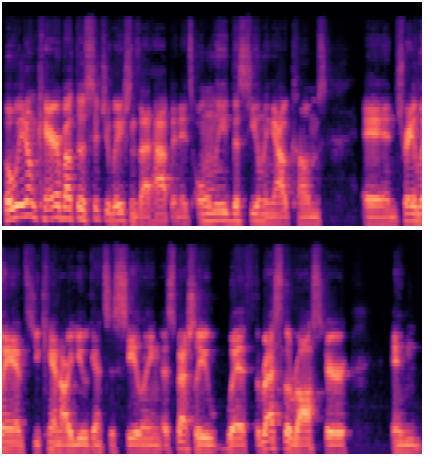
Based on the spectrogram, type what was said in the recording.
But we don't care about those situations that happen. It's only the ceiling outcomes and Trey Lance, you can't argue against his ceiling, especially with the rest of the roster in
